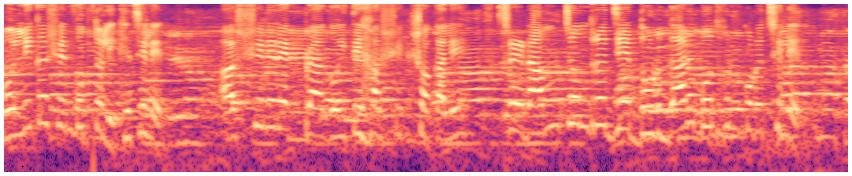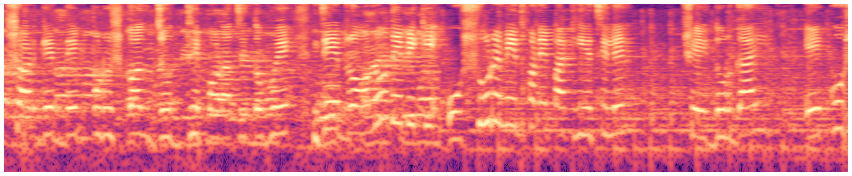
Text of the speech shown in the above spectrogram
মল্লিকা সেনগুপ্ত লিখেছিলেন আশ্বিনের এক প্রাগৈতিহাসিক সকালে শ্রীরামচন্দ্র যে দুর্গার বোধন করেছিলেন, স্বর্গের দেব পুরুষগণ যুদ্ধে পরাজিত হয়ে যে রণদেবীকে অসুর নিধনে পাঠিয়েছিলেন, সেই দুর্গাই একুশ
